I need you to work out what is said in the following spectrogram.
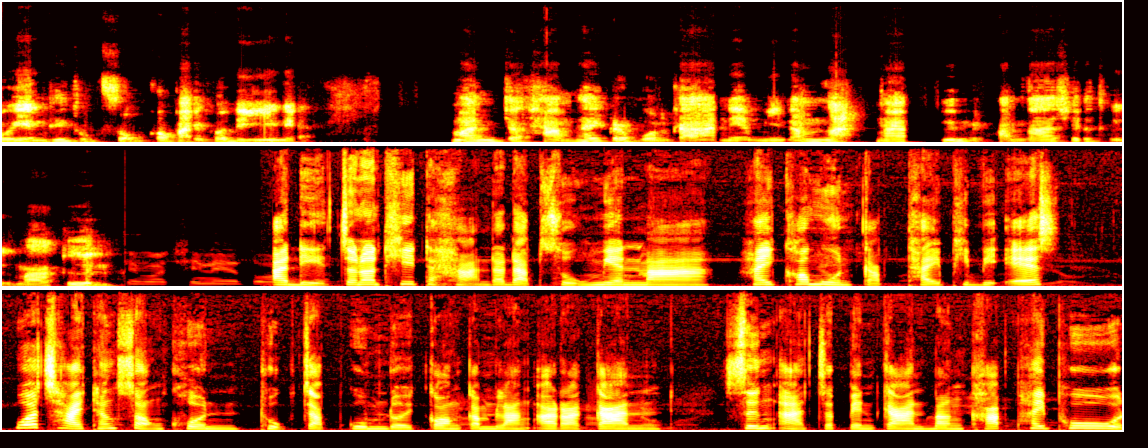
UN ที่ถูกส่งเข้าไปก็ดีเนี่ย มันจะทำให้กระบวนการเนี่ยมีน้ำหนักมากขึ้นมีความน่าเชื่อถือมากขึ้น อดีตเจ้าหน้าที่ทหารระดับสูงเมียนมาให้ข้อมูลกับไทย PBS ว่าชายทั้งสองคนถูกจับกลุ่มโดยกองกำลังอารากัน ซึ่งอาจจะเป็นการบังคับให้พูด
